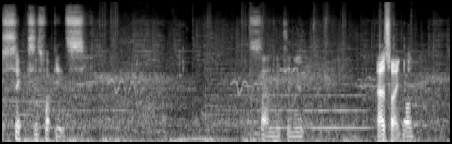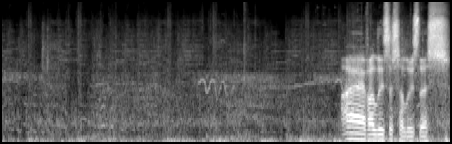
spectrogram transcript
Six is fucking sandwiching you. That's fine. God. Ah, if I lose this, I lose this.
